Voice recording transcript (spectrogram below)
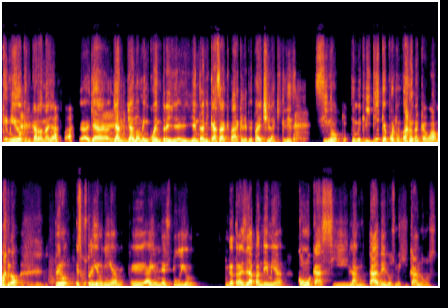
qué miedo que Ricardo Anaya ya, ya, ya no me encuentre y, y entre a mi casa para que le prepare chilaquiles sino que me critique por comprar una caguama, ¿no? Pero es justo la ironía. Eh, hay un estudio de a través de la pandemia, como casi la mitad de los mexicanos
